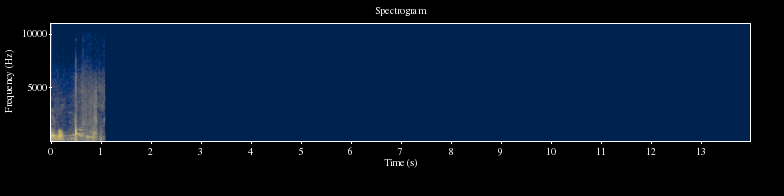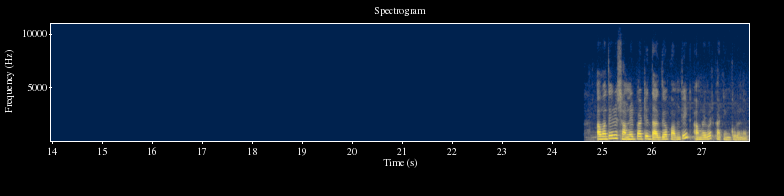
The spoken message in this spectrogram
দেব। আমাদের সামনের পার্টের দাগ দেওয়া কমপ্লিট আমরা এবার কাটিং করে নেব।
